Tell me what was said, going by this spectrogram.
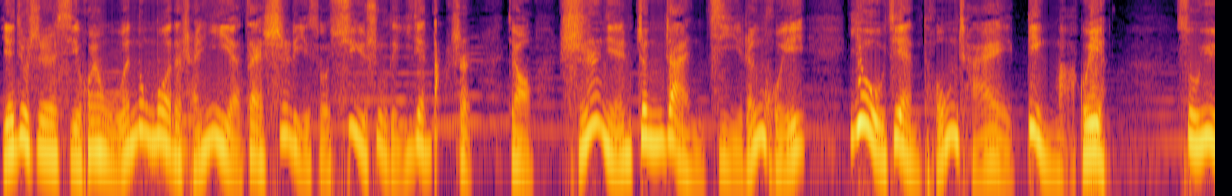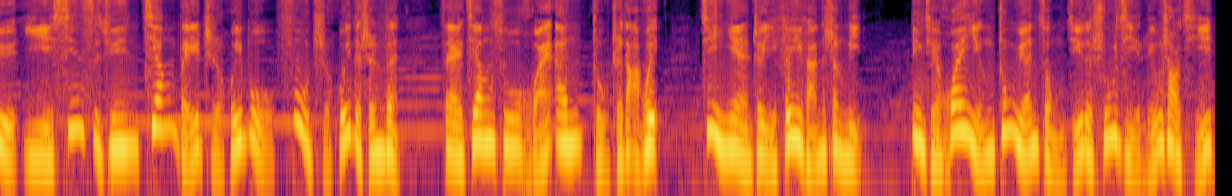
也就是喜欢舞文弄墨的陈毅，在诗里所叙述的一件大事儿，叫“十年征战几人回，又见同柴并马归”啊。粟裕以新四军江北指挥部副指挥的身份，在江苏淮安主持大会，纪念这一非凡的胜利。并且欢迎中原总局的书记刘少奇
